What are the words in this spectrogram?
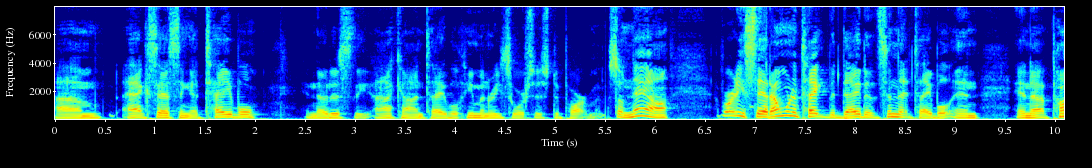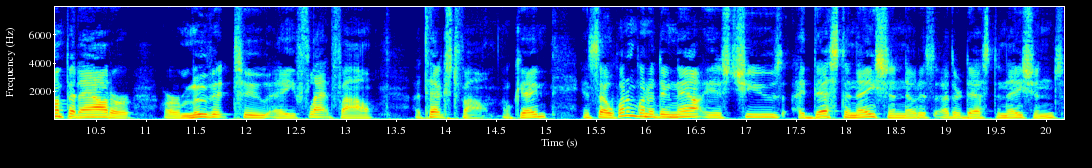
I'm accessing a table. And notice the icon table, Human Resources Department. So now, I've already said I want to take the data that's in that table and, and uh, pump it out or, or move it to a flat file, a text file. Okay? And so what I'm going to do now is choose a destination. Notice other destinations.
